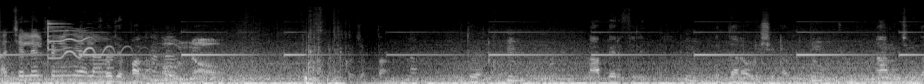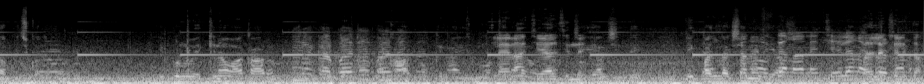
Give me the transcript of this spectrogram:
ఆ చెల్లెలు పెళ్ళి చేయాలన్నా? ఇంకో చెప్పాలా? చేయాల్సిందే. చేయాల్సిందే. నీకు పది లక్షలు పది ఇద్దాం.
